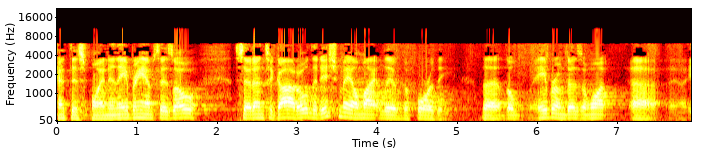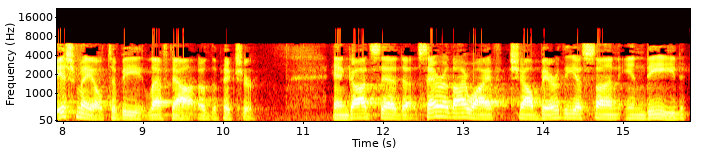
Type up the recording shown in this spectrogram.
at this point. And Abraham says, "Oh, said unto God, Oh, that Ishmael might live before thee." The the Abram doesn't want uh, Ishmael to be left out of the picture. And God said, Sarah thy wife shall bear thee a son indeed,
